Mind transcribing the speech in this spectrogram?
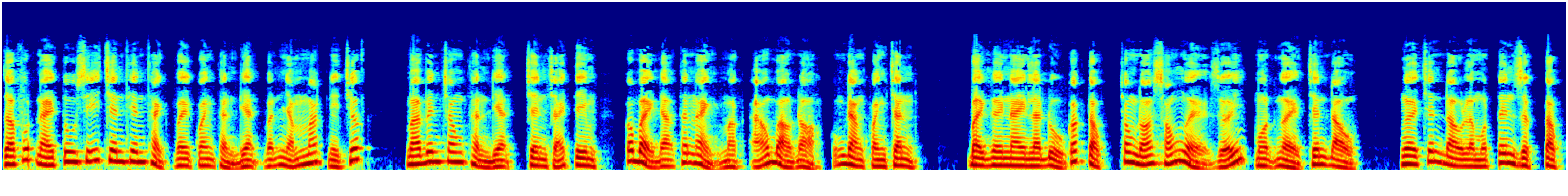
Giờ phút này tu sĩ trên thiên thạch vây quanh thần điện vẫn nhắm mắt như trước, mà bên trong thần điện, trên trái tim, có bảy đạo thân ảnh mặc áo bào đỏ cũng đang quanh chân. Bảy người này là đủ các tộc, trong đó sáu người ở dưới, một người trên đầu, Người trên đầu là một tên dực tộc,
